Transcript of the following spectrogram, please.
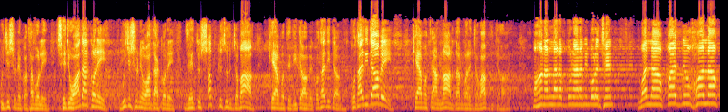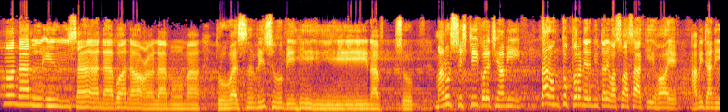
বুঝে শুনে কথা বলে। সে যে ওয়াদা করে, বুঝে শুনে ওয়াদা করে। যেহেতু সব কিছুর জবাব কেয়ামতে দিতে হবে। কোথায় দিতে হবে? কোথায় দিতে হবে? কেয়ামতে আল্লাহর দরবারে জবাব দিতে হবে। মহান আল্লাহ রব্বুল আলামিন বলেছেন ولقد خلقنا الإنسان ونعلم ما توسوس به نفسه মানুষ সৃষ্টি করেছি আমি তার অন্তঃকরণের ভিতরে ওয়াসওয়াসা কি হয় আমি জানি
